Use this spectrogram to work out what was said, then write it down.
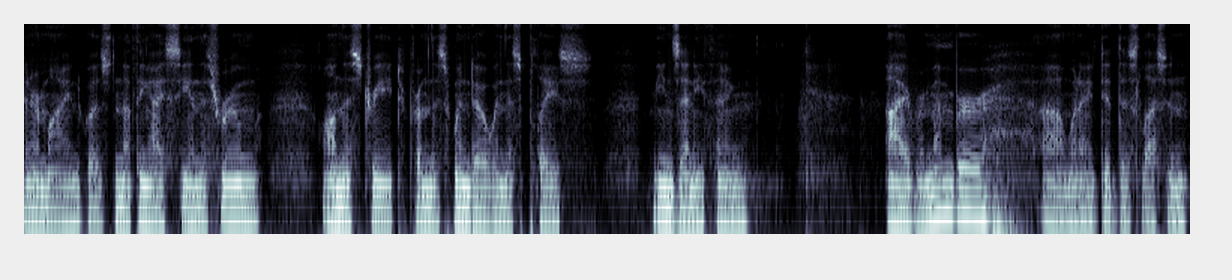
in our mind was, Nothing I see in this room on this street, from this window, in this place, means anything. I remember uh, when I did this lesson,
